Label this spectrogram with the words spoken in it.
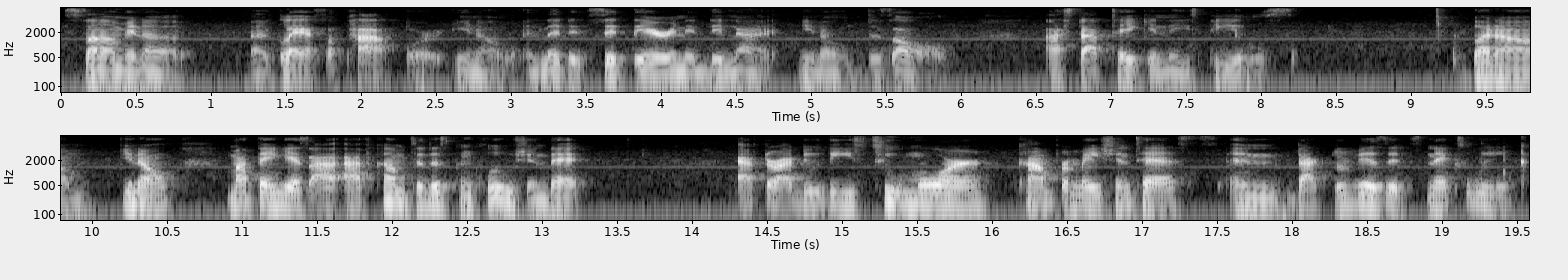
some in a, a glass of pop or you know and let it sit there and it did not you know dissolve. I stopped taking these pills. But um you know my thing is I, i've come to this conclusion that after I do these two more confirmation tests and doctor visits next week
